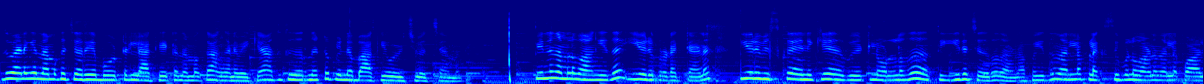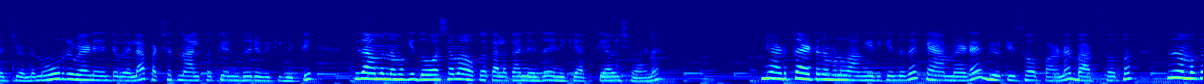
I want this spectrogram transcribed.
ഇത് വേണമെങ്കിൽ നമുക്ക് ചെറിയ ബോട്ടിലാക്കിയിട്ട് നമുക്ക് അങ്ങനെ വയ്ക്കാം അത് തീർന്നിട്ട് പിന്നെ ബാക്കി ഒഴിച്ചു വെച്ചാൽ മതി. പിന്നെ നമ്മൾ വാങ്ങിയത് ഈ ഒരു പ്രൊഡക്റ്റാണ് ഈ ഒരു വിസ്ക് എനിക്ക് വീട്ടിലുള്ളത് തീരെ ചെറുതാണ്. അപ്പോൾ ഇത് നല്ല ഫ്ലെക്സിബിളുമാണ് നല്ല ക്വാളിറ്റി ഉണ്ട്. നൂറ് രൂപയാണ് ഇതിന്റെ വില പക്ഷേ നാൽപ്പത്തി ഒൻപത് രൂപയ്ക്ക് കിട്ടി. ഇതാകുമ്പോൾ നമുക്ക് ഈ ദോശമാവൊക്കെ കലക്കാൻ ഇത് എനിക്ക് അത്യാവശ്യമാണ്. ഇനി അടുത്തായിട്ട് നമ്മൾ വാങ്ങിയിരിക്കുന്നത് ക്യാമയുടെ ബ്യൂട്ടി സോപ്പാണ് ബാത്ത് സോപ്പ്. ഇത് നമുക്ക്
